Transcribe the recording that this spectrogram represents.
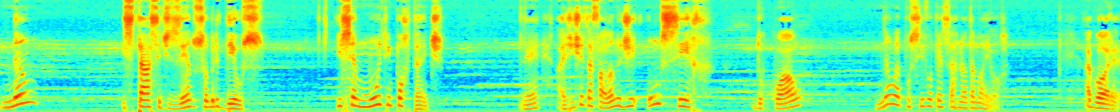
Não está se dizendo sobre Deus. Isso é muito importante. Né? A gente está falando de um ser do qual não é possível pensar nada maior. Agora,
